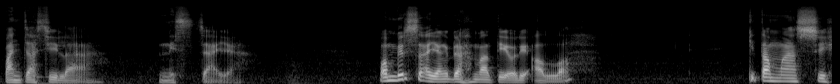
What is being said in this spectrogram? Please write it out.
Pancasila niscaya. Pemirsa yang dirahmati oleh Allah, kita masih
